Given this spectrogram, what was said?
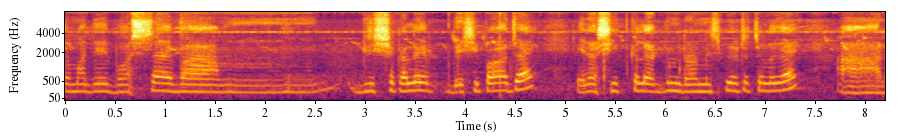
তোমাদের বর্ষায় বা গ্রীষ্মকালে বেশি পাওয়া যায়। এরা শীতকালে একদম ডরমেন্স পিরিয়ডে চলে যায়। আর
